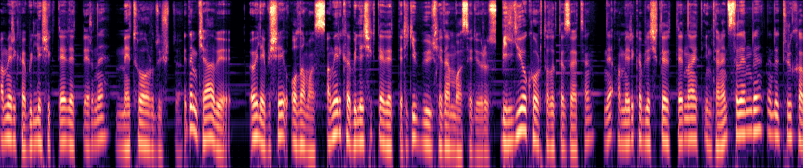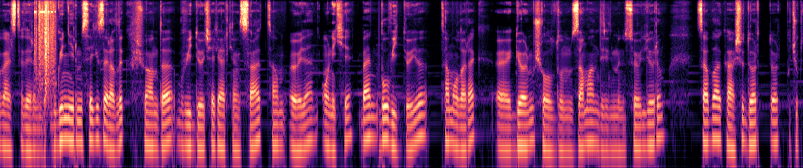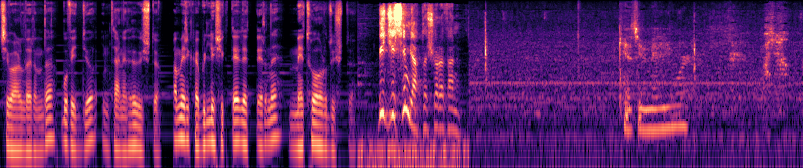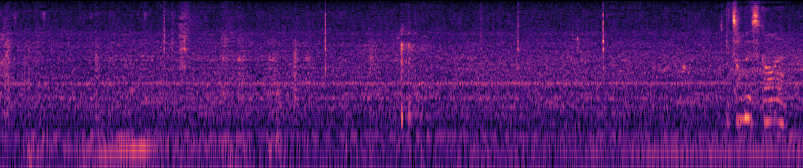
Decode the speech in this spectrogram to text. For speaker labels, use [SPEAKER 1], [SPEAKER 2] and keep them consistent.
[SPEAKER 1] Amerika Birleşik Devletleri'ne meteor düştü. Dedim ki abi öyle bir şey olamaz. Amerika Birleşik Devletleri gibi bir ülkeden bahsediyoruz. Bilgi yok ortalıkta zaten. Ne Amerika Birleşik Devletleri'ne ait internet sitelerinde ne de Türk haber sitelerinde. Bugün 28 Aralık. Şu anda bu videoyu çekerken saat tam öğlen 12. Ben bu videoyu tam olarak e, görmüş olduğum zaman dilimini söylüyorum. Sabaha karşı 4-4.30 civarlarında bu video internete düştü. Amerika Birleşik Devletleri'ne meteor düştü.
[SPEAKER 2] Bir cisim yaklaşıyor efendim.
[SPEAKER 3] Can't see anymore.
[SPEAKER 4] It's almost gone.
